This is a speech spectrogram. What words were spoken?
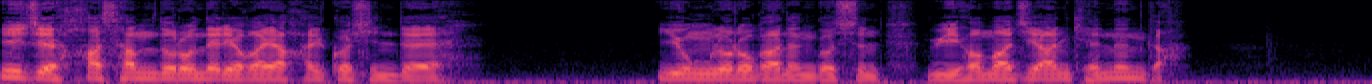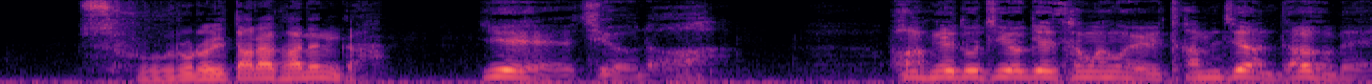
이제 하삼도로 내려가야 할 것인데 육로로 가는 것은 위험하지 않겠는가? 수로를 따라가는가? 예, 전하. 황해도 지역의 상황을 탐지한 다음에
